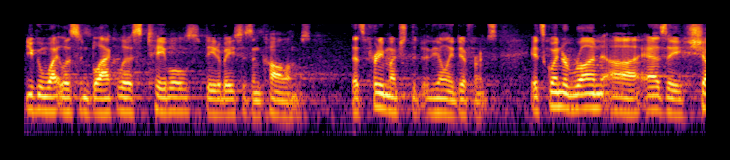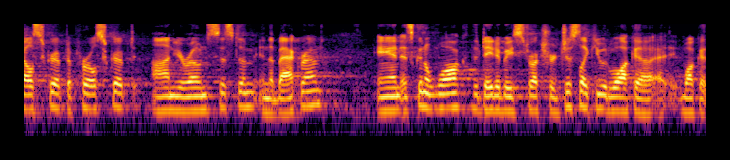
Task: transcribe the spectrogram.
you can whitelist and blacklist tables, databases, and columns. That's pretty much the, the only difference. It's going to run uh, as a shell script, a Perl script, on your own system in the background and it's going to walk the database structure just like you would walk, a, walk, a,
